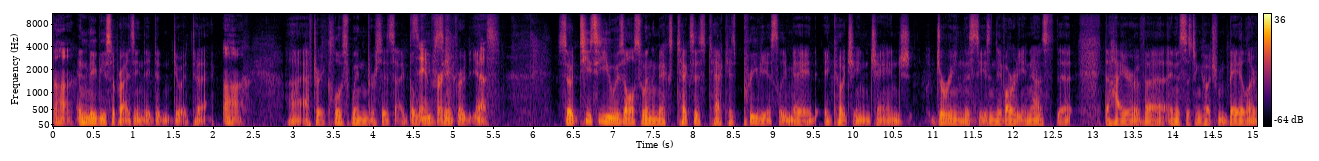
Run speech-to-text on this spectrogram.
Uh-huh. And maybe surprising they didn't do it today uh huh. uh, after a close win versus, I believe, Samford. Sanford. yes. So TCU is also in the mix. Texas Tech has previously made a coaching change during this season. They've already announced the the hire of uh, an assistant coach from Baylor.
